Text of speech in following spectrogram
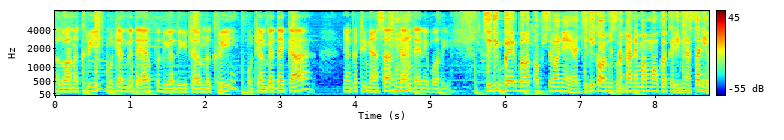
Luar Negeri, kemudian PTN Pendidikan Tinggi Dalam Negeri, kemudian PTK yang kedinasan Mhm. dan TNI Polri. Jadi banyak banget opsionalnya ya. Jadi kalau misalkan emang mau ke kedinasan ya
